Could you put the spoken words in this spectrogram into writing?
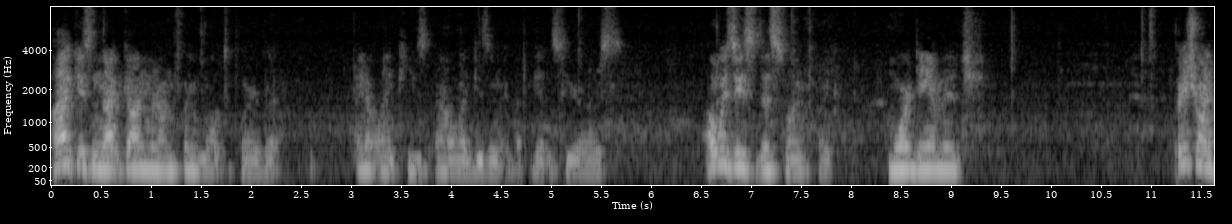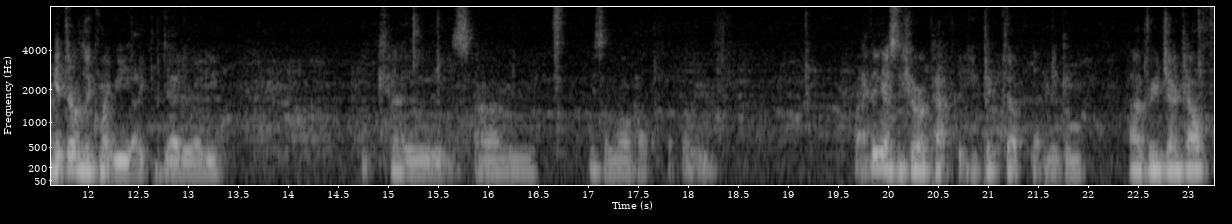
I like using that gun when I'm playing multiplayer, but I don't like use I don't like using it against heroes. I always use this one, like more damage. Pretty sure when I get there, Luke might be like dead already. Because um, he's on low health, I believe. But I think that's the hero pack that he picked up that make him have regen health.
